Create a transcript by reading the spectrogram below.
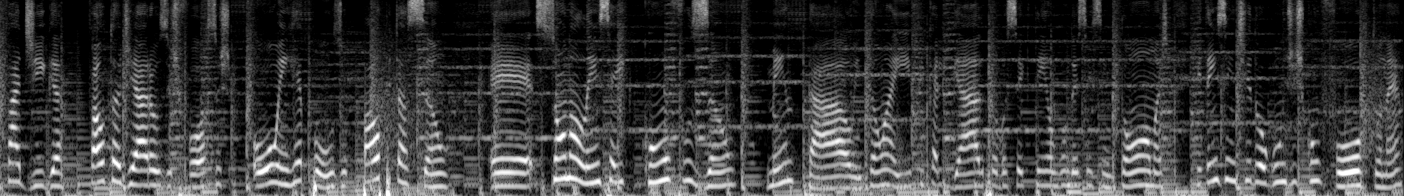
Fadiga, falta de ar aos esforços ou em repouso, palpitação, é, sonolência e confusão mental. Então aí fica ligado para você que tem algum desses sintomas, que tem sentido algum desconforto, né?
